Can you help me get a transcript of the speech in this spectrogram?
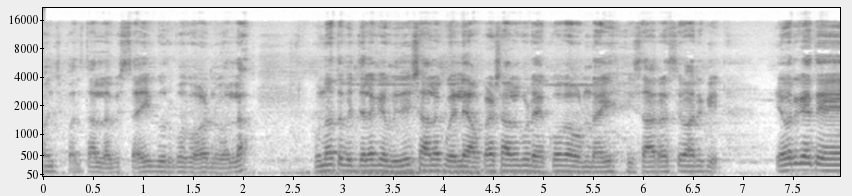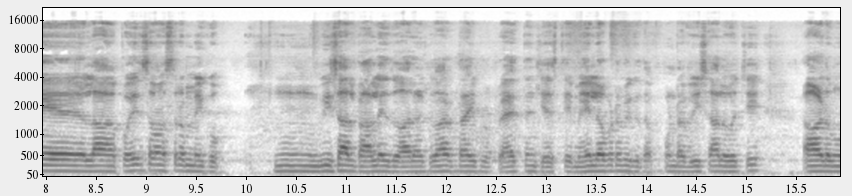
మంచి ఫలితాలు లభిస్తాయి గురు భగవానుడి వల్ల. ఉన్నత విద్యలకి విదేశాలకు వెళ్ళే అవకాశాలు కూడా ఎక్కువగా ఉన్నాయి ఈ సారస్య వారికి. ఎవరికైతే లా పోయిన సంవత్సరం మీకు వీసాలు రాలేదు అలాంటి వారు ఇప్పుడు ప్రయత్నం చేస్తే మే లోపల మీకు తప్పకుండా వీసాలు వచ్చి రావడము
